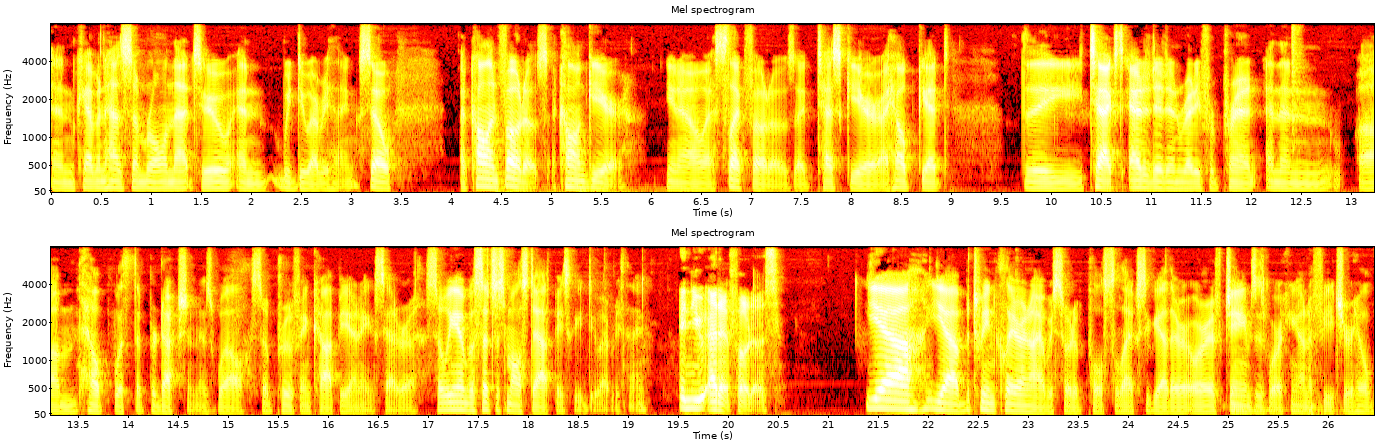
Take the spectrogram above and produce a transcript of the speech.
and kevin has some role in that too and we do everything. So i call in photos i call in gear you know i select photos i test gear i help get the text edited and ready for print and then um, help with the production as well. So proofing copy editing etc so we have with such a small staff basically do everything. And you edit photos. Yeah yeah between claire and i we sort of pull selects together or if james is working on a feature he'll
